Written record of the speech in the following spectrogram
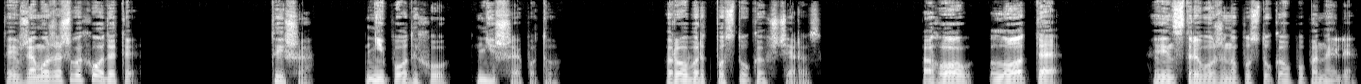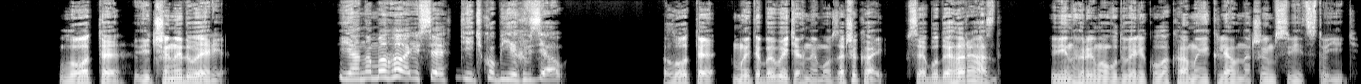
ти вже можеш виходити. Тиша, ні подиху, ні шепоту. Роберт постукав ще раз. Агов, Лоте. Він стривожено постукав по панелі. Лоте, відчини двері. Я намагаюся, дідько б їх взяв. Лоте, ми тебе витягнемо, зачекай, все буде гаразд. Він гримав у двері кулаками і кляв, на чим світ стоїть,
